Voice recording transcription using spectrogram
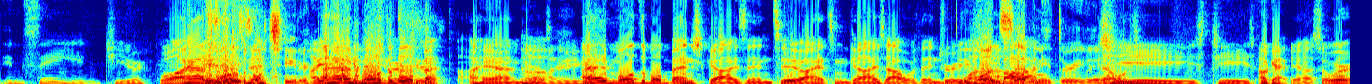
Insane. Cheater. Well, I had multiple cheater. I had looking at the multiple. chart, too? Ben- I am. Oh, yes. there you go. I had multiple bench guys in too. I had some guys out with injuries. Wow. 173. Yeah. Jeez. Jeez. Okay. Yeah, so we're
